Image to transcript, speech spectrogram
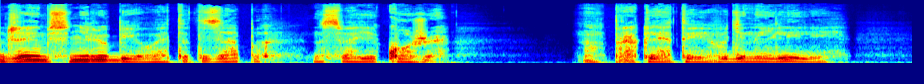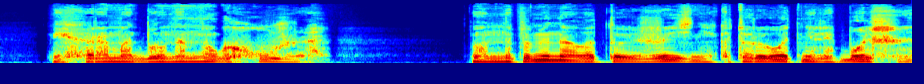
Джеймс не любил этот запах на своей коже — но проклятые водяные лилии, их аромат был намного хуже. Он напоминал о той жизни, которую отняли больше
